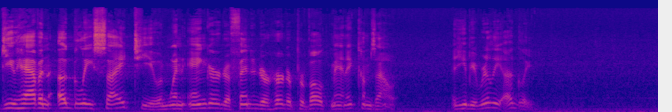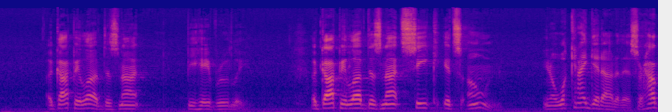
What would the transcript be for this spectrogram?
Do you have an ugly side to you? And when angered, offended, or hurt or provoked, man, it comes out. And you can be really ugly. Agape love does not behave rudely. Agape love does not seek its own. You know, what can I get out of this? Or how,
